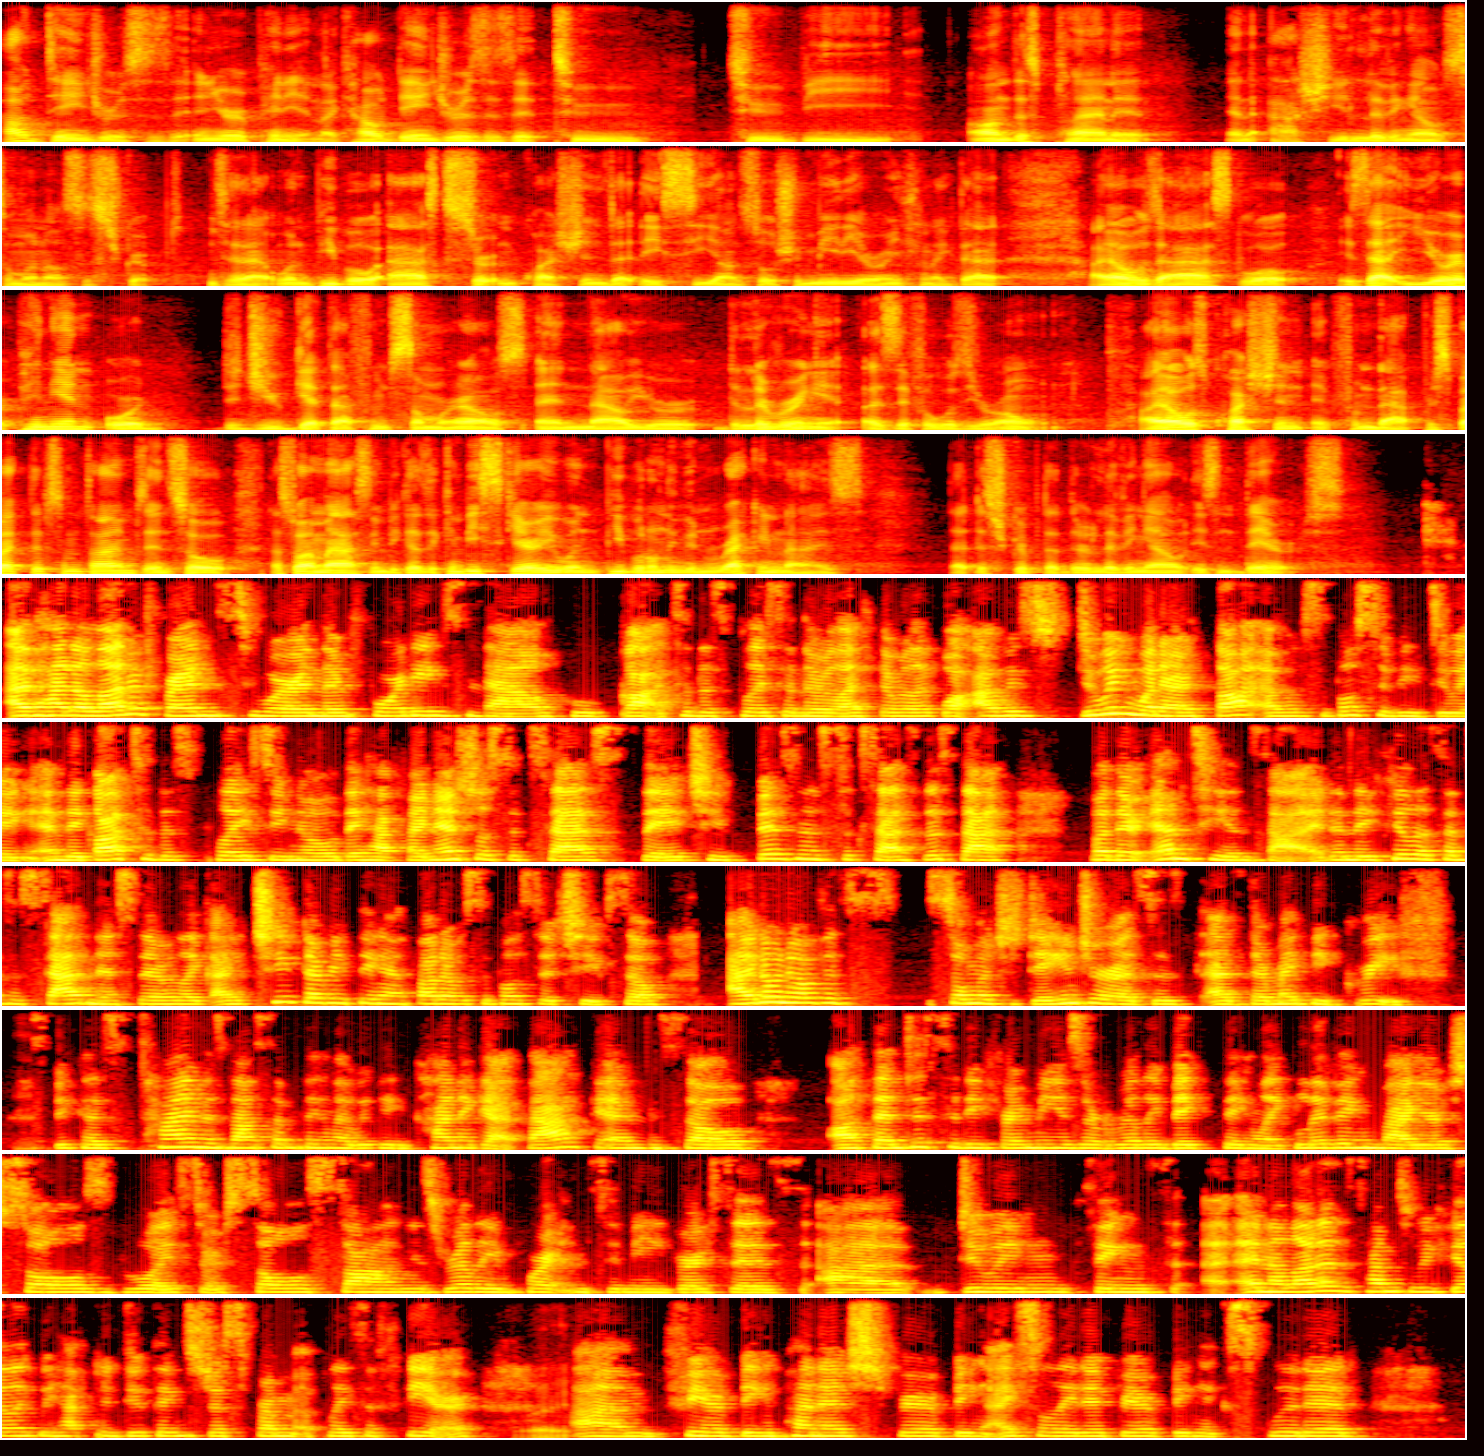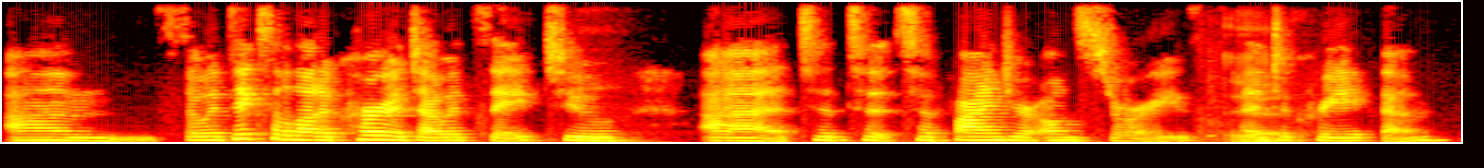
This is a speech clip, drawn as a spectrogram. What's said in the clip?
how dangerous is it in your opinion? Like how dangerous is it to to be on this planet and actually living out someone else's script? To that when people ask certain questions that they see on social media or anything like that i always ask well is that your opinion or did you get that from somewhere else and now you're delivering it as if it was your own? I always question it from that perspective sometimes and so that's why i'm asking because it can be scary when people don't even recognize that the script that they're living out isn't theirs I've had a lot of friends who are in their 40s now who got to this place in their life. They were like, Well, I was doing what I thought I was supposed to be doing. And they got to this place, you know, they have financial success, they achieve business success, this, that, but they're empty inside and they feel a sense of sadness. They're like, I achieved everything I thought I was supposed to achieve. So I don't know if it's so much danger as, as, as there might be grief because time is not something that we can kind of get back. And so authenticity for me is a really big thing like living by your soul's voice or soul's song is really important to me versus uh, doing things and a lot of the times we feel like we have to do things just from a place of fear right. um, fear of being punished fear of being isolated fear of being excluded um, so it takes a lot of courage i would say to mm. uh, to, to to find your own stories yeah. and to create them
